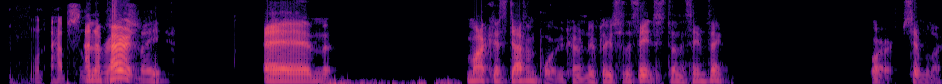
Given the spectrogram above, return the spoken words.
one absolute. and rash. apparently, um, Marcus Davenport, who currently plays for the Saints, has done the same thing, or similar.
